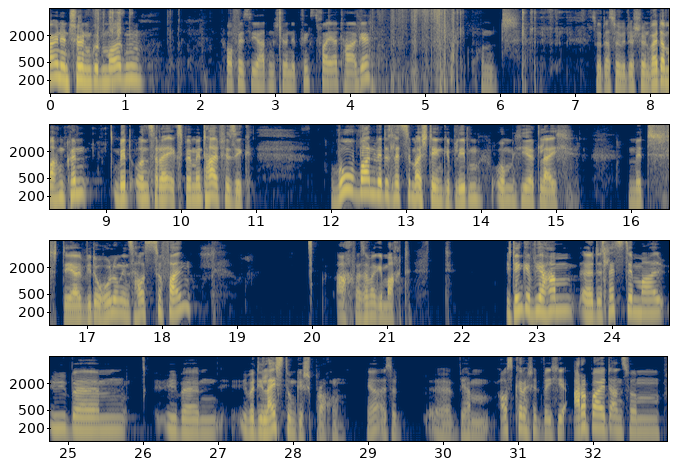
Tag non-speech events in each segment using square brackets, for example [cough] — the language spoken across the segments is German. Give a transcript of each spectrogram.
Einen schönen guten Morgen. Ich hoffe, Sie hatten schöne Pfingstfeiertage und so, dass wir wieder schön weitermachen können mit unserer Experimentalphysik. Wo waren wir das letzte Mal stehen geblieben, um hier gleich mit der Wiederholung ins Haus zu fallen? Ach, was haben wir gemacht? Ich denke, wir haben äh, das letzte Mal über, über, über die Leistung gesprochen. Ja, also äh, wir haben ausgerechnet, welche Arbeit an so einem,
